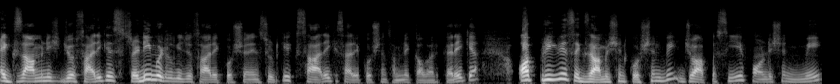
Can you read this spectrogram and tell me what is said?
एग्जामिनेशन जो सारी के स्टडी मटेरियल के जो सारे क्वेश्चन इंस्टीट्यूट के सारे के सारे क्वेश्चन हमने कवर करे क्या? और प्रीवियस एग्जामिनेशन क्वेश्चन भी जो आपका सीए फाउंडेशन में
